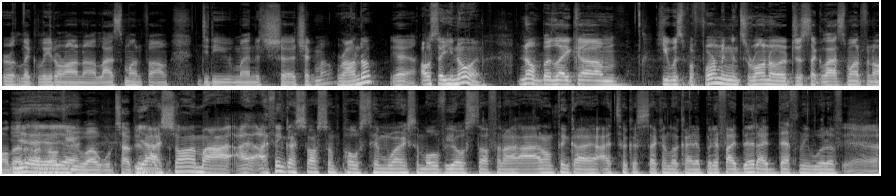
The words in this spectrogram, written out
like later on uh, last month. Um, did you manage to check him out? Rondo? Yeah. Oh, so you know him? No, but like um, he was performing in Toronto just like last month and all that. I Yeah, don't know yeah, if yeah. you uh, were tapped in. Yeah, I saw him. I, I I think I saw some post him wearing some OVO stuff, and I, I don't think I, I took a second look at it. But if I did, I definitely would have Yeah.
